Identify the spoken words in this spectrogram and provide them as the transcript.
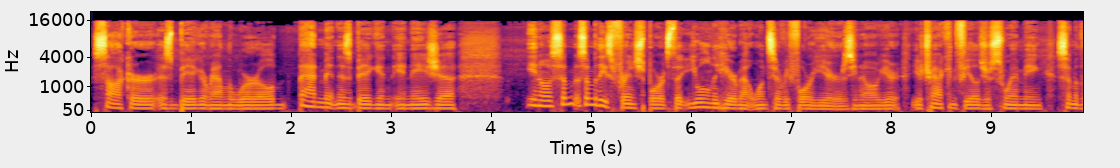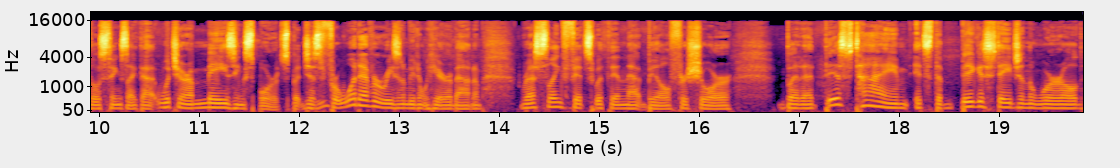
Soccer is big around the world. Badminton is big in, in Asia. You know, some some of these fringe sports that you only hear about once every four years. You know, your your track and field, your swimming, some of those things like that, which are amazing sports, but just mm-hmm. for whatever reason we don't hear about them. Wrestling fits within that bill for sure. But at this time, it's the biggest stage in the world,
